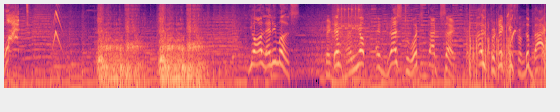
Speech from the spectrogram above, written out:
What? Y'all animals! Better hurry up and rush towards that side. I'll protect you from the back.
